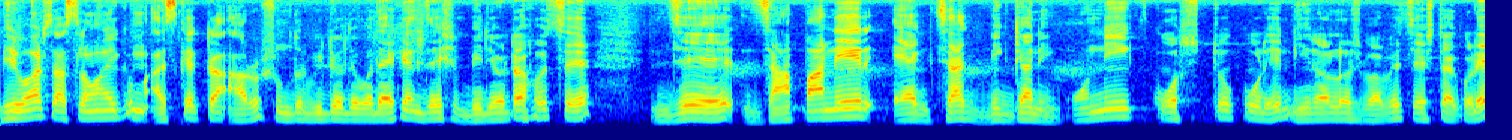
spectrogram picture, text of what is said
ভিউয়ার্স, আসসালামু আলাইকুম। আজকে একটা আরও সুন্দর ভিডিও দেবো। দেখেন যে ভিডিওটা হচ্ছে যে জাপানের একজাক বিজ্ঞানী অনেক কষ্ট করে, নিরলসভাবে চেষ্টা করে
